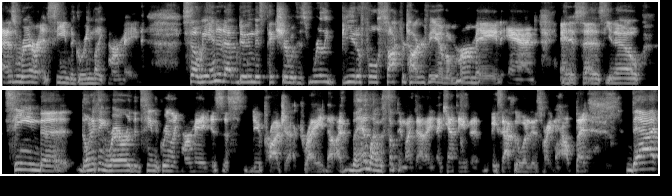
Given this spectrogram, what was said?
as rare as seeing the Green Lake mermaid. So we ended up doing this picture with this really beautiful stock photography of a mermaid, and and it says, you know, seeing the the only thing rarer than seeing the Green Lake mermaid is this new project, right? Now, I, the headline was something like that. I, I can't think of exactly what it is right now, but that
